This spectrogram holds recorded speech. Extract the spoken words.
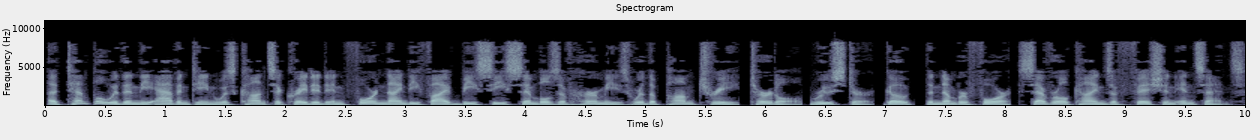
A temple within the Aventine was consecrated in 495 BC. Symbols of Hermes were the palm tree, turtle, rooster, goat, the number four, several kinds of fish and incense.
